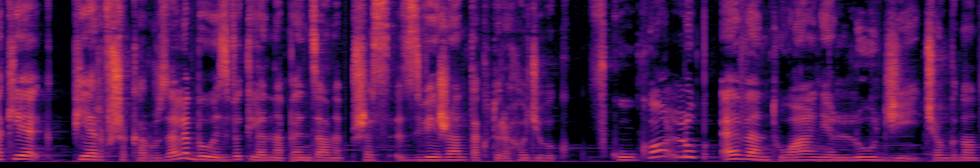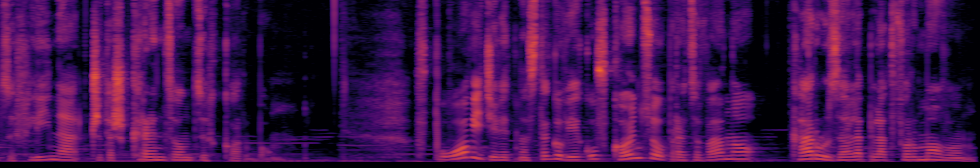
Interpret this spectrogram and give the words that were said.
Takie pierwsze karuzele były zwykle napędzane przez zwierzęta, które chodziły w kółko, lub ewentualnie ludzi ciągnących linę czy też kręcących korbą. W połowie XIX wieku w końcu opracowano karuzelę platformową,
